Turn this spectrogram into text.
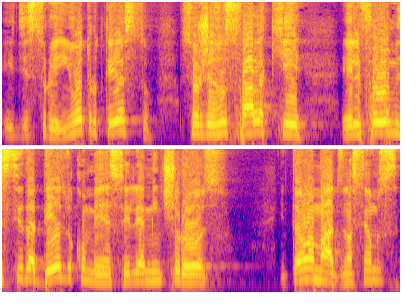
e destruir. Em outro texto, o Senhor Jesus fala que ele foi homicida desde o começo, ele é mentiroso. Então, amados, nós temos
